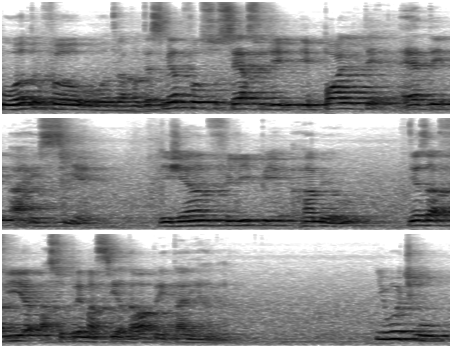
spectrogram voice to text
O outro, foi, o outro acontecimento foi o sucesso de Hippolyte et Aricie, de Jean-Philippe Rameau, desafia a supremacia da ópera italiana. E o último,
